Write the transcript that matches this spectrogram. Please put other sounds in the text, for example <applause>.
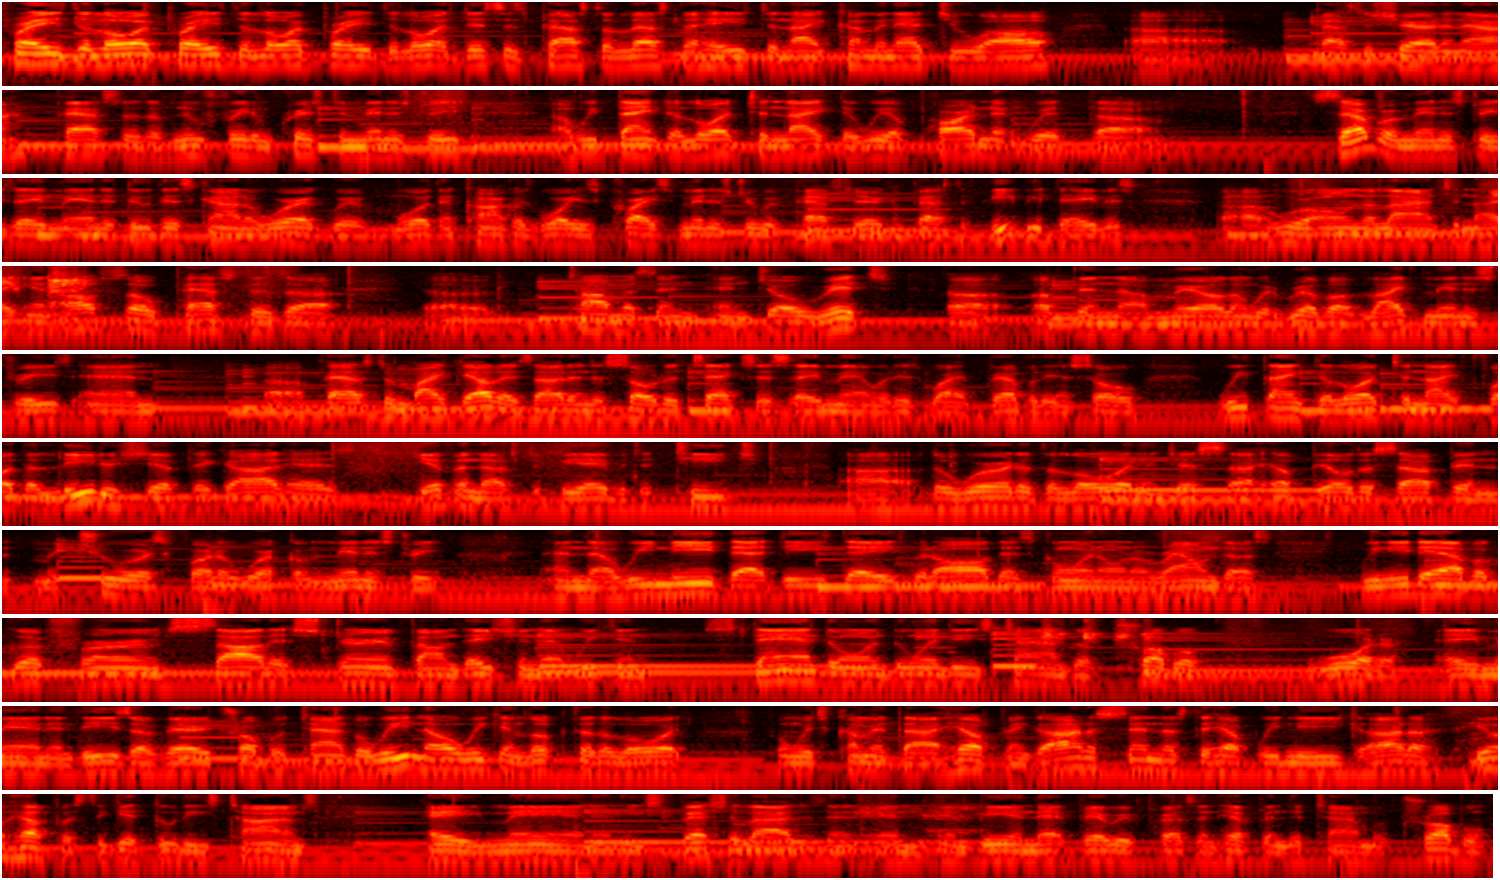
praise the Lord, praise the Lord, praise the Lord. This is Pastor Lester Hayes tonight coming at you all. Uh, Pastor Sheridan, our pastors of New Freedom Christian Ministry. Uh, we thank the Lord tonight that we are partnered with um, several ministries, amen, to do this kind of work with More Than Conquerors Warriors Christ Ministry with Pastor Eric and Pastor Phoebe Davis, uh, who are on the line tonight, and also Pastors uh, uh Thomas and, and Joe Rich uh, up in uh, Maryland with River of Life Ministries, and Pastor Mike Ellis out in DeSoto, Texas, amen, with his wife Beverly. And so we thank the Lord tonight for the leadership that God has given us to be able to teach uh, the word of the Lord and just uh, help build us up and mature us for the work of ministry. And uh, we need that these days with all that's going on around us. We need to have a good, firm, solid, stern foundation that we can stand on during these times of trouble water. Amen. And these are very troubled times. But we know we can look to the Lord from which cometh our help. And God will send us the help we need. God, will, He'll help us to get through these times. Amen. And He specializes in, in, in being that very present help in the time of trouble.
